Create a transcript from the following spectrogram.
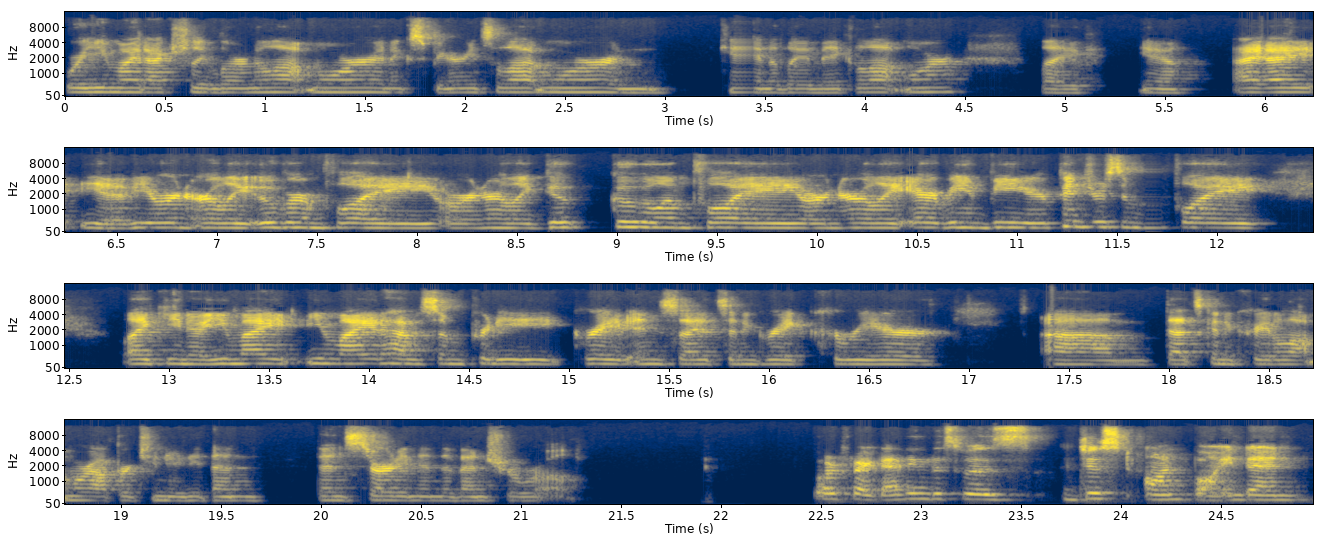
where you might actually learn a lot more and experience a lot more and candidly make a lot more. Like, you know, I, I you know, if you were an early Uber employee or an early Google employee or an early Airbnb or Pinterest employee, like you know you might you might have some pretty great insights and a great career um, that's going to create a lot more opportunity than than starting in the venture world Perfect. I think this was just on point. And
